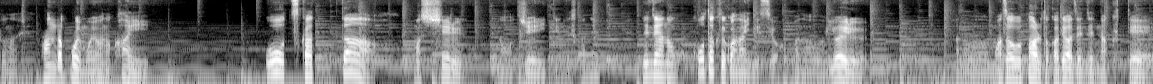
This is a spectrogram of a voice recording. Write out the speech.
そのパンダっぽい模様の貝を使った、まあ、シェルのジュエリーっていうんですかね。全然あの、光沢とかはないんですよ。あの、いわゆる、あの、マザー・オブ・パールとかでは全然なくて、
